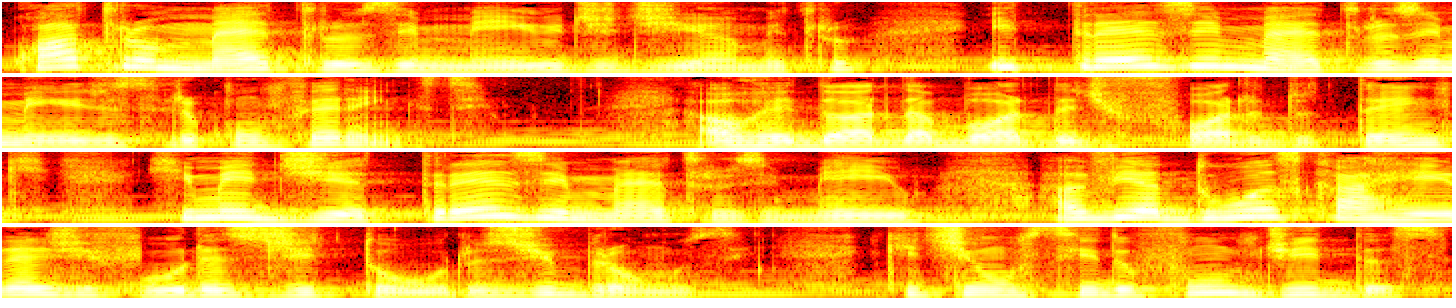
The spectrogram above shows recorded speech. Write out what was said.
4 metros e meio de diâmetro e 13 metros e meio de circunferência. Ao redor da borda de fora do tanque, que media 13 metros e meio, havia duas carreiras de figuras de touros de bronze, que tinham sido fundidas,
